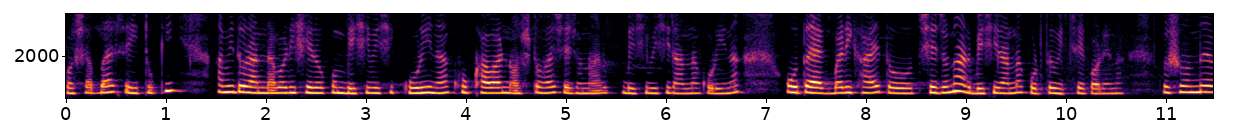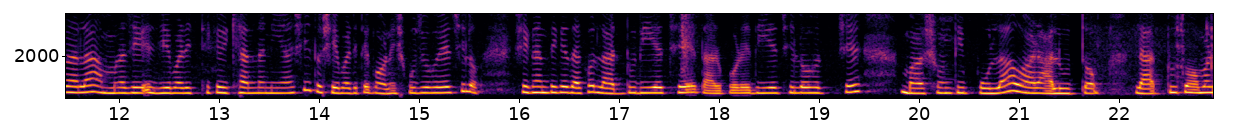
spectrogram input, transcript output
কষা, ব্যাস এইটুকুই। আমি তো রান্নাবাড়ি সেরকম বেশি বেশি করি না। খুব খাবার নষ্ট হয়, সেজন্য আর বেশি বেশি রান্না করি না। ও তো একবারই খায়, তো সেজন্য আর বেশি রান্না করতেও ইচ্ছে করে না। তো সন্ধেবেলা আমরা যে যে বাড়ির থেকে ওই খেলনা নিয়ে আসি, তো সে বাড়িতে গণেশ পুজো হয়েছিল। সেখান থেকে দেখো লাড্ডু দিয়েছে, তারপরে দিয়েছিল হচ্ছে বাসন্তী পোলাও আর আলুর দম। লাড্ডু তো আমার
